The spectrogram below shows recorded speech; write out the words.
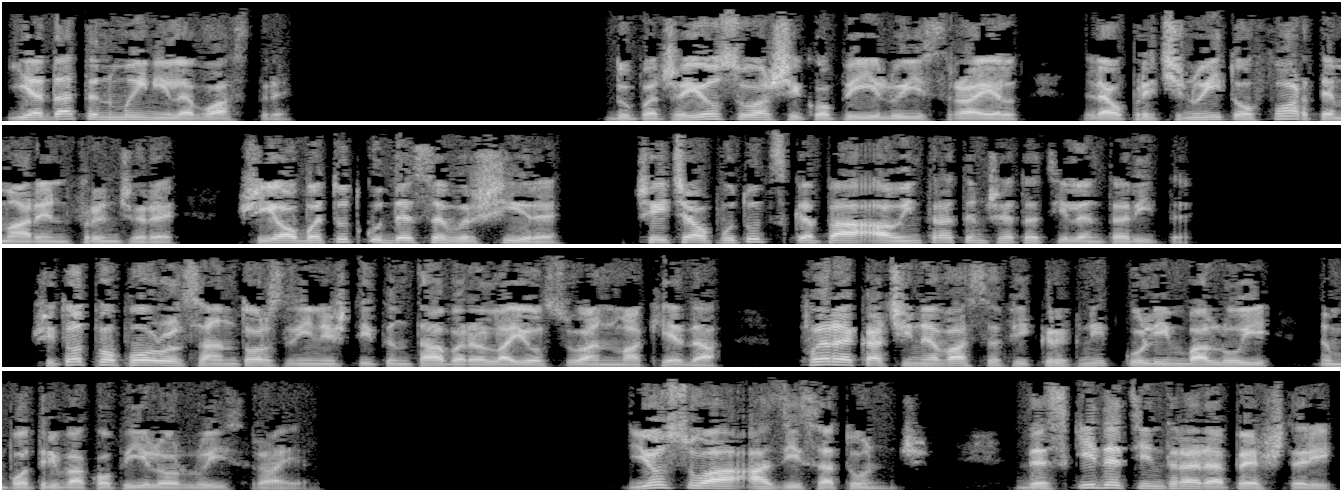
i-a dat în mâinile voastre. După ce Iosua și copiii lui Israel le-au pricinuit o foarte mare înfrângere și i-au bătut cu desăvârșire, cei ce au putut scăpa au intrat în cetățile întărite. Și tot poporul s-a întors liniștit în tabără la Iosua în Macheda, fără ca cineva să fi crâcnit cu limba lui împotriva copiilor lui Israel. Iosua a zis atunci, Deschideți intrarea peșterii,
